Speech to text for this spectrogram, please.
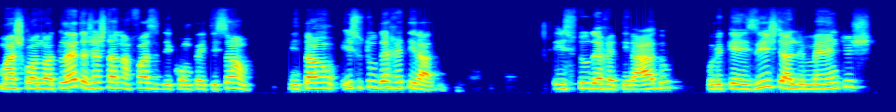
Mas quando o atleta já está na fase de competição, então isso tudo é retirado. Isso tudo é retirado porque existem alimentos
